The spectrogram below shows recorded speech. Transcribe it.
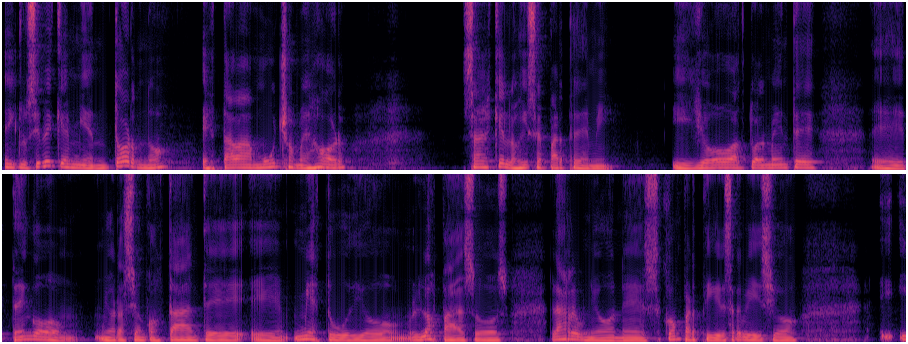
inclusive que mi entorno estaba mucho mejor, sabes que los hice parte de mí. Y yo actualmente eh, tengo mi oración constante, eh, mi estudio, los pasos, las reuniones, compartir, servicio. Y,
